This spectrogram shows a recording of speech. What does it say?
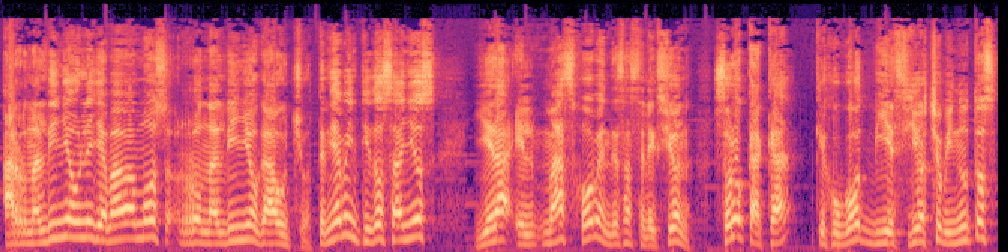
A Ronaldinho aún le llamábamos Ronaldinho Gaucho. Tenía 22 años y era el más joven de esa selección. Solo Kaká, que jugó 18 minutos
